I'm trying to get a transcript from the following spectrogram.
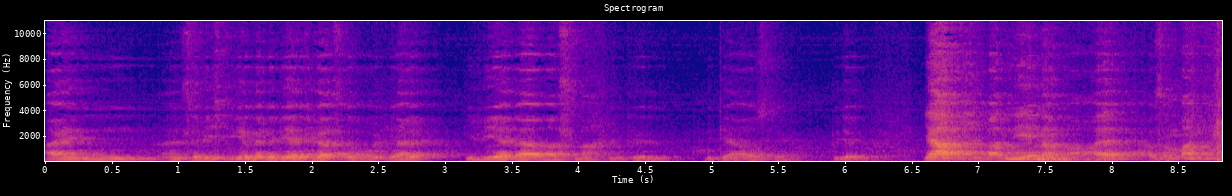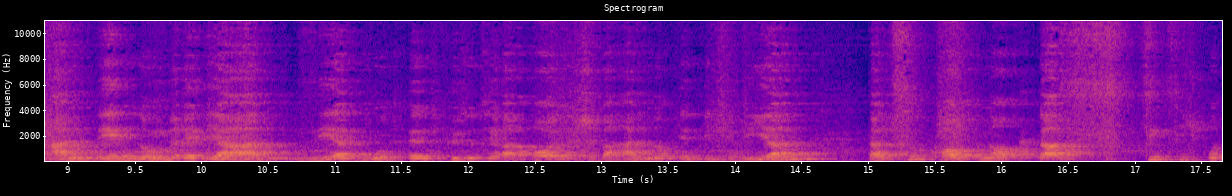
ein, ein sehr wichtiger Asthma bronchiale, wie wir da was machen können mit der Auswirkung. Bitte. Ja, ich übernehme mal. Also man kann den Lungenmeridian sehr gut in physiotherapeutische Behandlung integrieren. Dazu kommt noch, dass 70%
